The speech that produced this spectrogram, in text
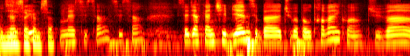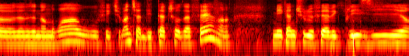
disait à ça comme ça. Mais c'est ça, c'est ça. C'est-à-dire quand tu es bien, c'est pas, tu vas pas au travail, quoi. Tu vas euh, dans un endroit où effectivement tu as des tas de choses à faire, mais quand tu le fais avec plaisir,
